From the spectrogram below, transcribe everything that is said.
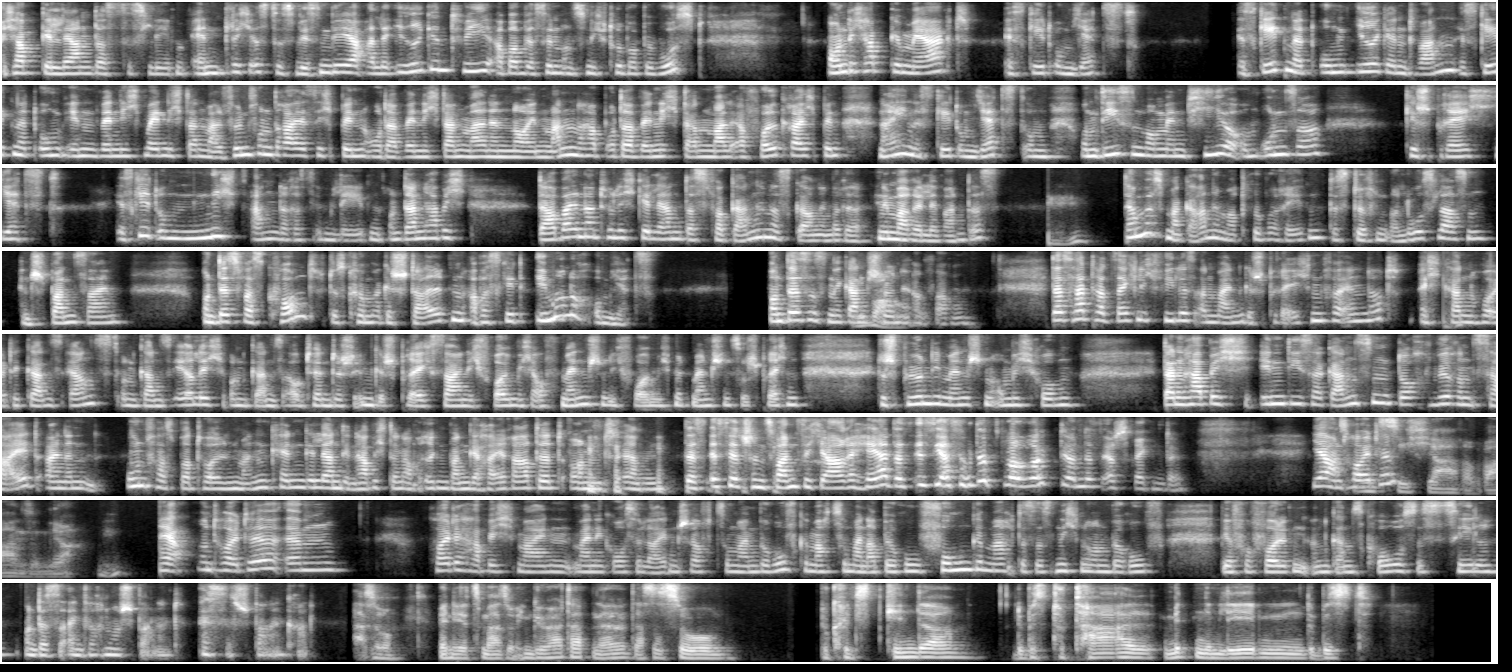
ich habe gelernt, dass das Leben endlich ist. Das wissen wir ja alle irgendwie, aber wir sind uns nicht darüber bewusst. Und ich habe gemerkt, es geht um jetzt. Es geht nicht um irgendwann. Es geht nicht um, in, wenn, ich, wenn ich dann mal 35 bin oder wenn ich dann mal einen neuen Mann habe oder wenn ich dann mal erfolgreich bin. Nein, es geht um jetzt, um, um diesen Moment hier, um unser Gespräch jetzt. Es geht um nichts anderes im Leben. Und dann habe ich dabei natürlich gelernt, dass Vergangenes gar nicht mehr, nicht mehr relevant ist. Mhm. Da müssen wir gar nicht mehr drüber reden. Das dürfen wir loslassen, entspannt sein. Und das, was kommt, das können wir gestalten, aber es geht immer noch um jetzt. Und das ist eine ganz wow. schöne Erfahrung. Das hat tatsächlich vieles an meinen Gesprächen verändert. Ich kann heute ganz ernst und ganz ehrlich und ganz authentisch im Gespräch sein. Ich freue mich auf Menschen, ich freue mich mit Menschen zu sprechen. Das spüren die Menschen um mich herum. Dann habe ich in dieser ganzen doch wirren Zeit einen unfassbar tollen Mann kennengelernt. Den habe ich dann auch irgendwann geheiratet. Und ähm, das ist jetzt schon 20 Jahre her. Das ist ja so das Verrückte und das Erschreckende. Ja, und 20 heute. 20 Jahre, Wahnsinn, ja. Mhm. Ja, und heute ähm, Heute habe ich mein, meine große Leidenschaft zu meinem Beruf gemacht, zu meiner Berufung gemacht. Das ist nicht nur ein Beruf. Wir verfolgen ein ganz großes Ziel und das ist einfach nur spannend. Es ist spannend gerade. Also, wenn ihr jetzt mal so hingehört habt, ne, das ist so, du kriegst Kinder, du bist total mitten im Leben, du bist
